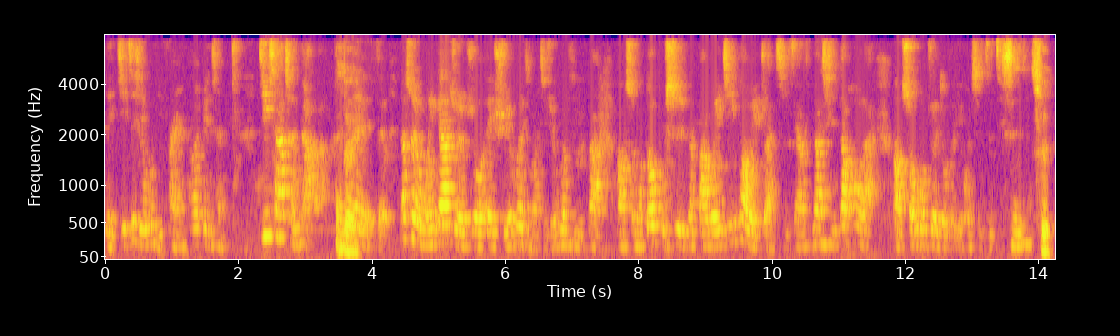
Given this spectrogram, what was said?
累积这些问题，反而它会变成积沙成塔了。对对对。那所以我们应该要觉得说，哎，学会怎么解决问题，把啊、呃、什么都不是，那把危机化为转机这样子，那其实到后来啊、呃、收获最多的也会是自己。是是。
